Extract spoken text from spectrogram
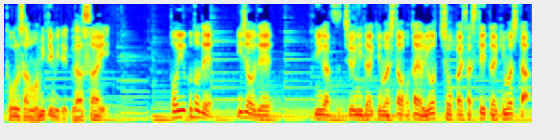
トールさんも見てみてください。ということで、以上で2月中にいただきましたお便りを紹介させていただきました。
